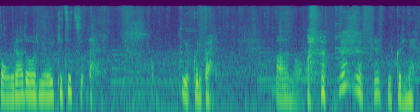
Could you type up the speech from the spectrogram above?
本裏通りを行きつつ、ゆっくりか。あの、ゆっくりね。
